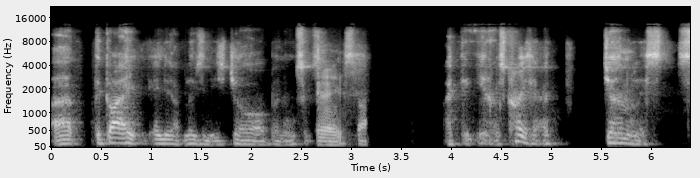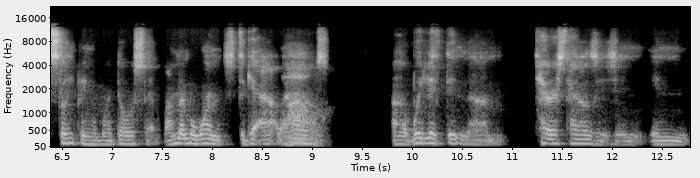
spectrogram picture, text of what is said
Uh, the guy ended up losing his job and all sorts of stuff. I think, you know, it's crazy. I journalists sleeping on my doorstep. I remember once to get out of the wow. house, uh, we lived in um, terraced houses in in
